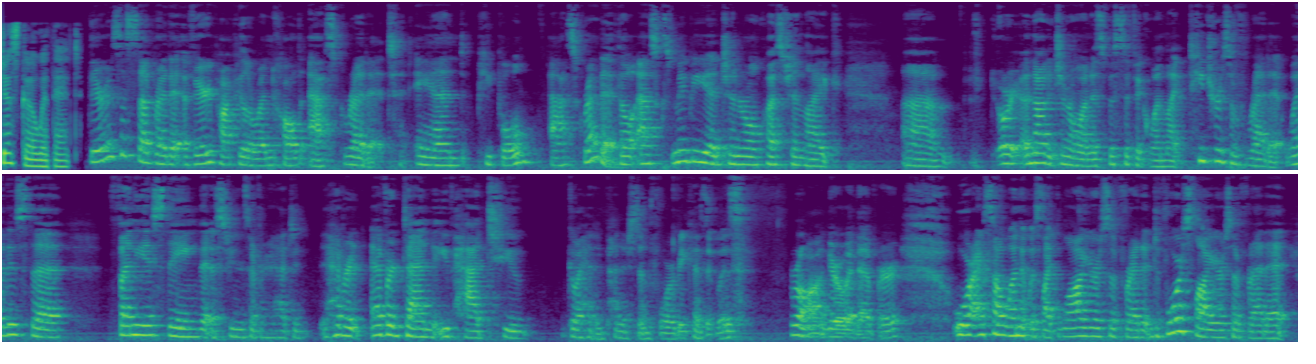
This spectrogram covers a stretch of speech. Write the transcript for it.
Just go with it. There is a subreddit, a very popular one called Ask Reddit, and people ask Reddit. They'll ask maybe a general question like, um, or not a general one, a specific one like teachers of Reddit. What is the funniest thing that a student's ever had to ever ever done that you've had to go ahead and punish them for because it was wrong or whatever? Or I saw one that was like lawyers of Reddit, divorce lawyers of Reddit.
